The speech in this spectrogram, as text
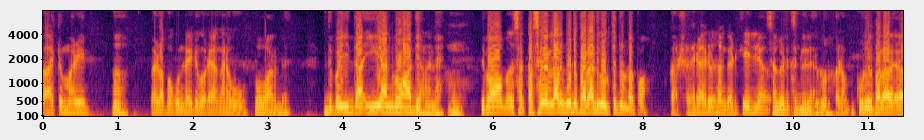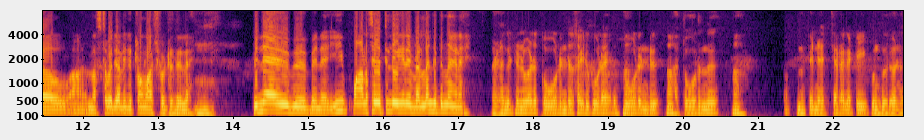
കാറ്റും മഴയും വെള്ളപ്പൊക്കം ഉണ്ടായിട്ട് കുറെ അങ്ങനെ പോകും പോവാറുണ്ട്. ഇതിപ്പോ ഇതാ ഈ അനുഭവം ആദ്യമാണല്ലേ? ഇപ്പൊ കർഷകരെല്ലാരും കൂടി പരാതി കൊടുത്തിട്ടുണ്ടോ ഇപ്പോ? കർഷകരാരും സംഘടിച്ചില്ല. സംഘടിച്ചിട്ടില്ല. കൊടുക്കണം. കൂടുതൽ പരാതി നഷ്ടപരിഹാരം കിട്ടണം ആവശ്യപ്പെട്ടിട്ട് അല്ലേ? പിന്നെ പിന്നെ ഈ പാടശേഖരത്തിൽ ഇങ്ങനെ വെള്ളം കിട്ടുന്ന എങ്ങനെ? വെള്ളം കിട്ടുന്ന ഇവിടെ തോടിന്റെ സൈഡിൽ കൂടെ തോടുണ്ട്. ആ. തോടിന്ന് പിന്നെ ചിറ കെട്ടി കൊണ്ടുവരുവാണ്.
